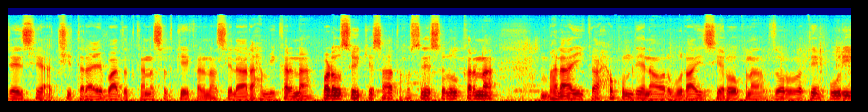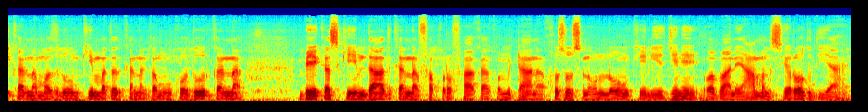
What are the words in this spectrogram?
जैसे अच्छी तरह इबादत करना सदक़े करना, सिला रहमी करना, पड़ोसी के साथ हसन सलूक करना, भलाई का हुक्म देना और बुराई से रोकना, ज़रूरतें पूरी करना, मज़लूम की मदद करना, गमों को दूर करना, बेकस की इमदाद करना फ़क्र फ़ाका को मिटाना खसूस उन लोगों के लिए जिन्हें वबा ने अमल से रोक दिया है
